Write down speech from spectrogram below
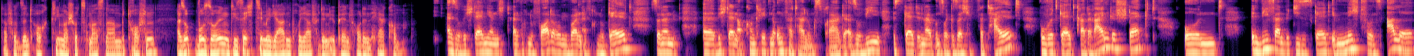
Davon sind auch Klimaschutzmaßnahmen betroffen. Also wo sollen die 16 Milliarden pro Jahr für den ÖPNV denn herkommen? Also wir stellen ja nicht einfach nur Forderungen, wollen einfach nur Geld, sondern äh, wir stellen auch konkret eine Umverteilungsfrage. Also wie ist Geld innerhalb unserer Gesellschaft verteilt? Wo wird Geld gerade reingesteckt? Und inwiefern wird dieses Geld eben nicht für uns alle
